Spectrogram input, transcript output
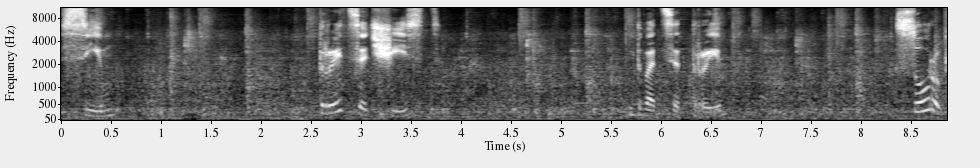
Сім. Тридцять шість. Двадцять три. Сорок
